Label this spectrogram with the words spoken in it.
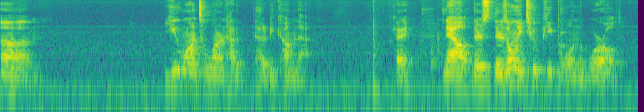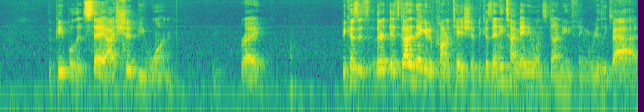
um, you want to learn how to how to become that. Okay, now there's there's only two people in the world. The people that say I should be one, right? Because it's there, it's got a negative connotation. Because anytime anyone's done anything really bad,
